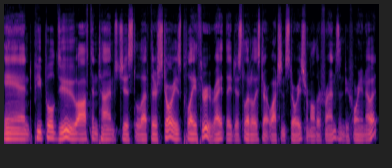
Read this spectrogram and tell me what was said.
And people do oftentimes just let their stories play through, right? They just literally start watching stories from all their friends. And before you know it,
